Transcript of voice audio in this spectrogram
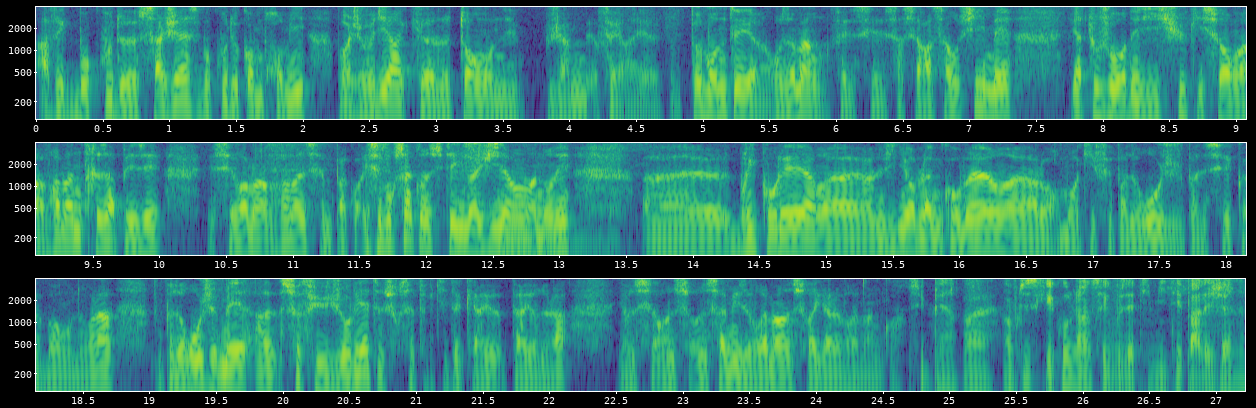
avec beaucoup de sagesse, beaucoup de compromis. Bon, je veux dire que le ton, on est jamais, enfin, euh, peut monter, heureusement. Enfin, c'est- ça sert à ça aussi, mais il y a toujours des issues qui sont euh, vraiment très apaisées, et c'est vraiment, vraiment sympa. Quoi. Et c'est pour ça qu'on s'était imaginé à un moment donné euh, bricoler un, un vignoble en commun. Alors moi qui fais pas de rouge, je pensais que bon, voilà, un peu de rouge, mais euh, ce fut Joliette sur cette petite période-là, et on, s'amuse vraiment, on se régale vraiment. Quoi. Super. Ouais. En plus, ce qui est cool, hein, c'est que vous êtes imité par les jeunes.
